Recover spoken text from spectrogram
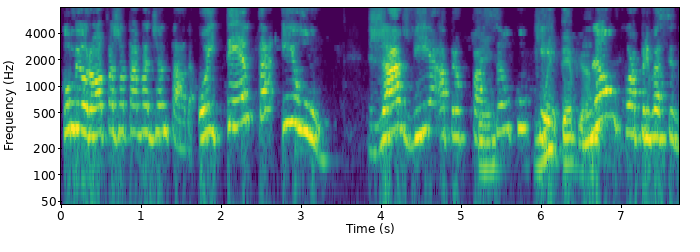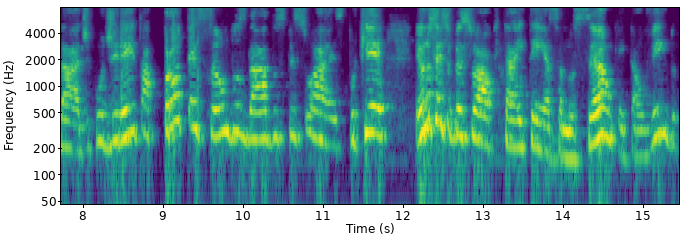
como a Europa já estava adiantada. 81 já havia a preocupação Sim, com o quê? Não com a privacidade, com o direito à proteção dos dados pessoais. Porque eu não sei se o pessoal que está aí tem essa noção, quem está ouvindo,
